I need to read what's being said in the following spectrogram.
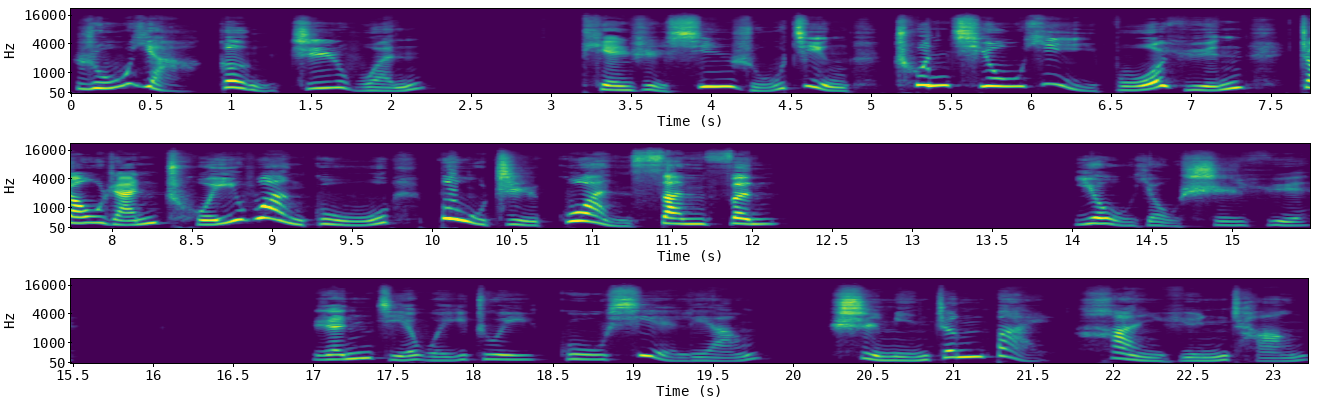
儒雅更知文。天日新如镜，春秋义薄云。昭然垂万古，不止冠三分。”又有诗曰。人杰围追古谢良，市民争拜汉云长。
